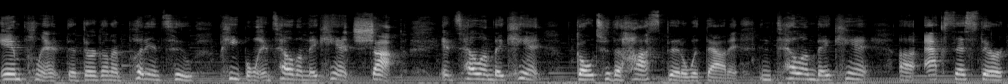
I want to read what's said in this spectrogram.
implant that they're going to put into people and tell them they can't shop and tell them they can't go to the hospital without it and tell them they can't uh, access their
